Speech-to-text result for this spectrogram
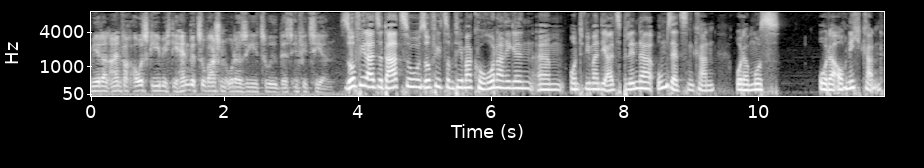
mir dann einfach ausgiebig die Hände zu waschen oder sie zu desinfizieren. So viel also dazu, so viel zum Thema Corona-Regeln ähm, und wie man die als Blinder umsetzen kann oder muss oder auch nicht kann.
